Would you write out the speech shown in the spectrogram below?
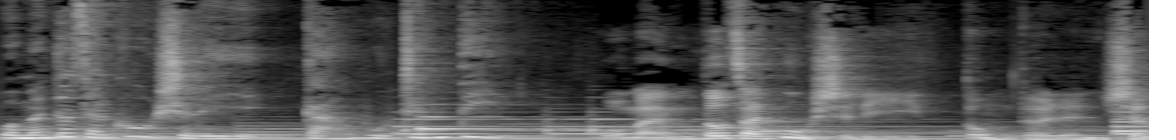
我们都在故事里感悟真谛，我们都在故事里懂得人生，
